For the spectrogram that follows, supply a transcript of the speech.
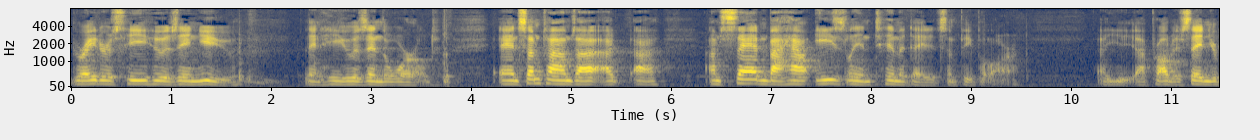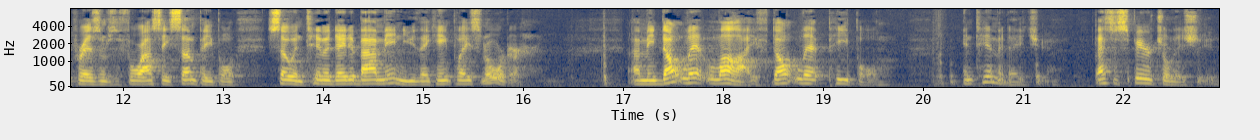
Greater is he who is in you than he who is in the world. And sometimes I, I, I, I'm saddened by how easily intimidated some people are. Uh, I probably have said in your presence before, I see some people so intimidated by a menu they can't place an order. I mean, don't let life, don't let people intimidate you. That's a spiritual issue.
